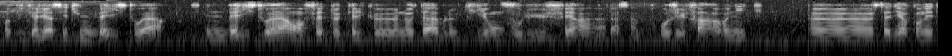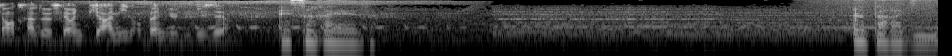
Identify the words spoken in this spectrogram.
Tropicalia, c'est une belle histoire. C'est une belle histoire en fait de quelques notables qui ont voulu faire un, un projet pharaonique euh, c'est-à-dire qu'on était en train de faire une pyramide en plein milieu du désert. Est-ce un rêve? Un paradis?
